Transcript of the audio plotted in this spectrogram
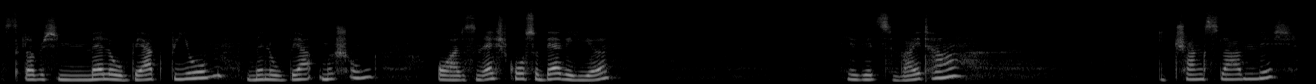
Das ist, glaube ich, ein Mellow Bergbiom, Mellow Bergmischung. Oh, das sind echt große Berge hier. Hier geht's weiter. Die Chunks laden nicht.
